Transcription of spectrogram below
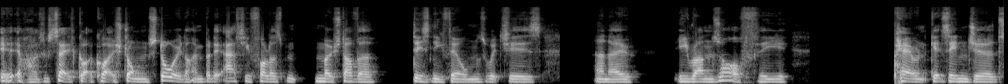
it, I was going to say it's got a quite a strong storyline, but it actually follows m- most other Disney films, which is, I know, he runs off, the parent gets injured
